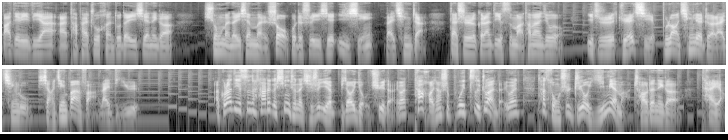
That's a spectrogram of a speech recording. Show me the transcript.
巴蒂利迪安哎，他派出很多的一些那个凶猛的一些猛兽或者是一些异形来侵占，但是格兰蒂斯嘛，他们就。一直崛起，不让侵略者来侵入，想尽办法来抵御。啊，古拉蒂斯呢，他这个星球呢，其实也比较有趣的，因为他好像是不会自转的，因为他总是只有一面嘛，朝着那个太阳，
